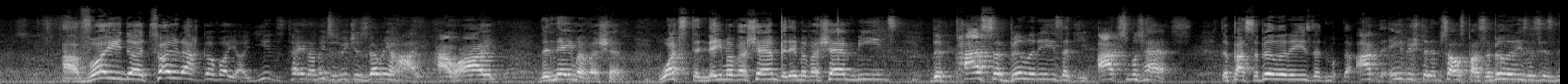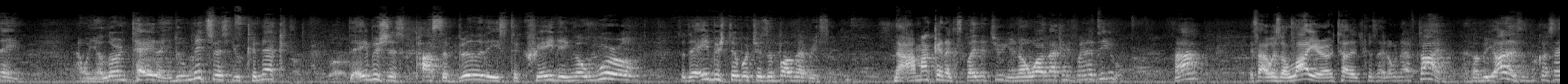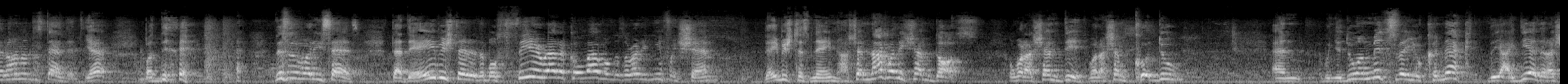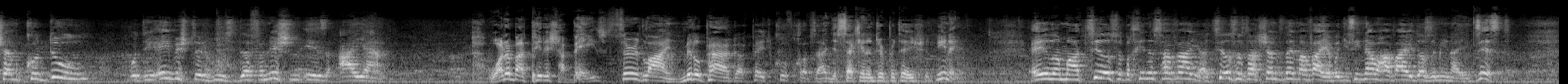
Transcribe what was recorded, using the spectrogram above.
Avoida tzayrach gavaya, Yid's Torah mitzvah reaches very high. How high? The name of Hashem. What's the name of Hashem? The name of Hashem means the possibilities that the Atzmus has. The possibilities that the, the Abishter himself's possibilities is his name. And when you learn Torah, you do mitzvahs, you connect the Abishter's possibilities to creating a world to the Abishter, which is above everything. Now, I'm not going to explain it to you. You know why I'm not going to explain it to you? Huh? If I was a liar, I'd tell you because I don't have time. If I'll be honest, it's because I don't understand it. Yeah? But this is what he says that the Abishter, at the most theoretical level, there's already for Shem. The Abishter's name, Hashem, not what Hashem does, or what Hashem did, what Hashem could do. And when you do a mitzvah, you connect the idea that Hashem could do with the Abishter, whose definition is I am. What about Pirish HaBeis? Third line, middle paragraph, page Kuf Chav Zayin, the second interpretation. Hine. Elam Atzilus Bechinas Havaya. Atzilus is Hashem's name Havaya, but you see now Havaya doesn't mean I exist.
